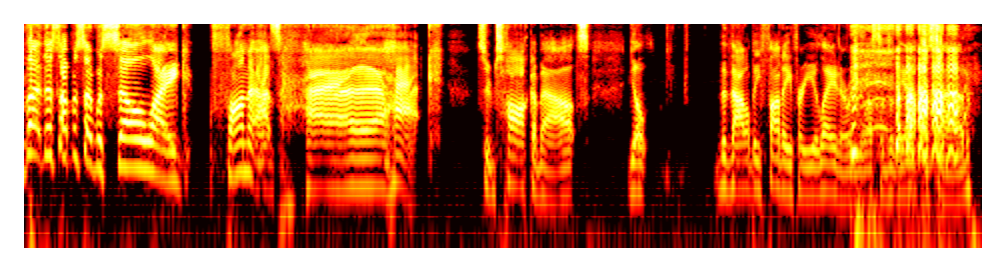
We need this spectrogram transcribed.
But this episode was so like fun as heck to talk about. You'll that'll be funny for you later when you listen to the episode.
